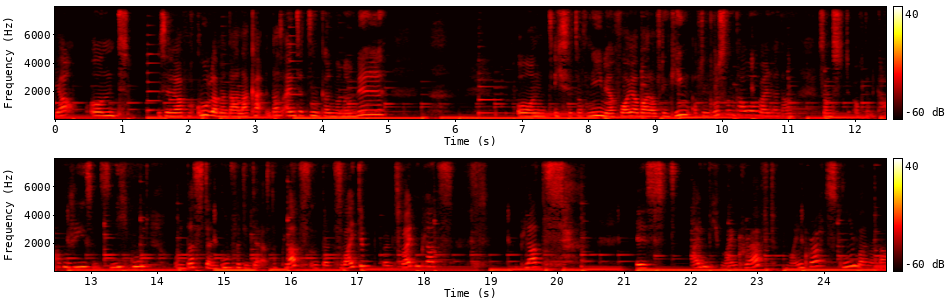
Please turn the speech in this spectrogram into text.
Ja, und es ist einfach cool, weil man da das einsetzen kann, wenn man will. Und ich setze auch nie mehr Feuerball auf den King, auf den größeren Tower, weil er dann sonst auf deine Karten schießt. Das ist nicht gut. Und das ist ein gut verdienter erster Platz. Und der zweite, beim zweiten Platz, Platz ist eigentlich Minecraft. Minecraft ist cool, weil man da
